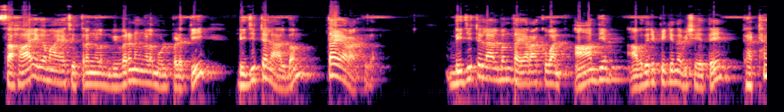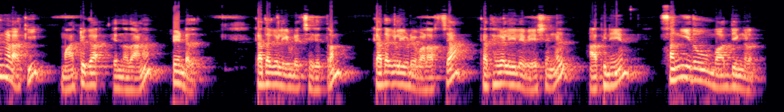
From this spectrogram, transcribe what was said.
സഹായകമായ ചിത്രങ്ങളും വിവരണങ്ങളും ഉൾപ്പെടുത്തി ഡിജിറ്റൽ ആൽബം തയ്യാറാക്കുക. ഡിജിറ്റൽ ആൽബം തയ്യാറാക്കുവാൻ ആദ്യം അവതരിപ്പിക്കുന്ന വിഷയത്തെ ഘട്ടങ്ങളാക്കി മാറ്റുക എന്നതാണ് വേണ്ടത്. കഥകളിയുടെ ചരിത്രം കഥകളിയുടെ വളർച്ച കഥകളിയിലെ വേഷങ്ങൾ അഭിനയം സംഗീതവും വാദ്യങ്ങളും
